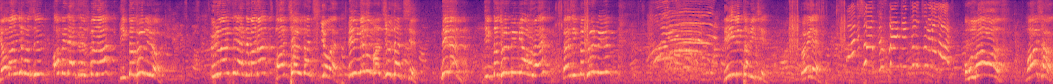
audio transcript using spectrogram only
Yabancı basın, affedersiniz bana diktatör diyor. Üniversitelerde bana padişah özentisi diyorlar. Benim neden padişah özentisi? Neden? Diktatör müyüm yahu ben? Ben diktatör müyüm? Değilim tabii ki. Böyle. Padişahım kızla erkekle oturuyorlar. Olmaz! Haşa!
